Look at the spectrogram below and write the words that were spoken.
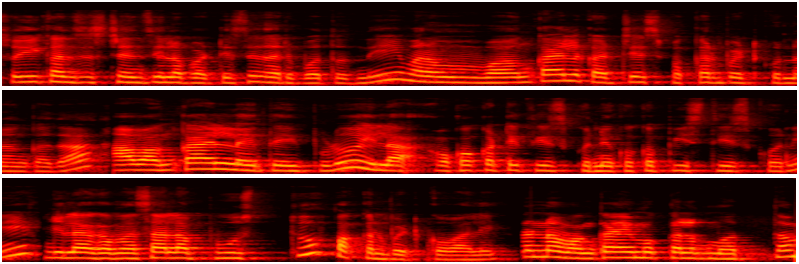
సో ఈ కన్సిస్టెన్సీలో పట్టిస్తే సరిపోతుంది. మనం వంకాయలు కట్ చేసి పక్కన పెట్టుకున్నాం కదా ఆ వంకాయలను అయితే ఇప్పుడు ఇలా ఒక్కొక్కటి తీసుకుని ఒక్కొక్క పీస్ తీసుకొని ఇలాగ మసాలా పూస్తూ పక్కన పెట్టుకోవాలి. ఉన్న వంకాయ ముక్కలకు మొత్తం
